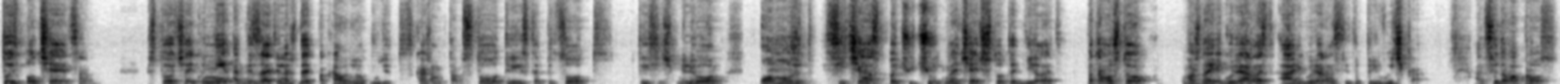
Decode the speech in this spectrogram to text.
То есть получается, что человеку не обязательно ждать, пока у него будет, скажем, там 100, 300, 500 тысяч, миллион. Он может сейчас по чуть-чуть начать что-то делать, потому что важна регулярность, а регулярность это привычка. Отсюда вопрос.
